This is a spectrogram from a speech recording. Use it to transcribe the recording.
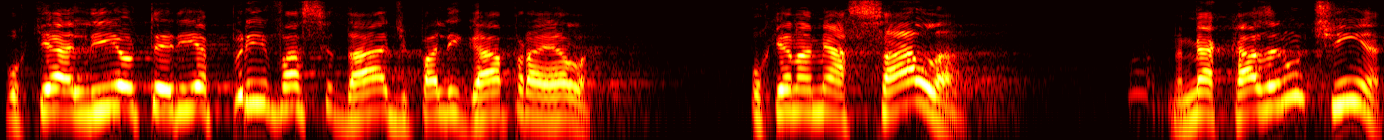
porque ali eu teria privacidade para ligar para ela. Porque na minha sala, na minha casa não tinha.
